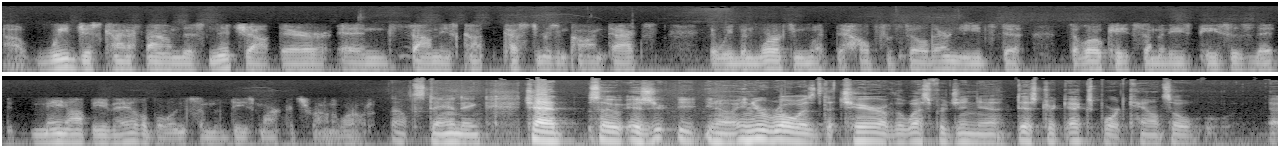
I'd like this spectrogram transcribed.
Uh, we've just kind of found this niche out there and found these co- customers and contacts that we've been working with to help fulfill their needs to, to locate some of these pieces that may not be available in some of these markets around the world. Outstanding, Chad. So, as you you know, in your role as the chair of the West Virginia District Export Council, uh,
